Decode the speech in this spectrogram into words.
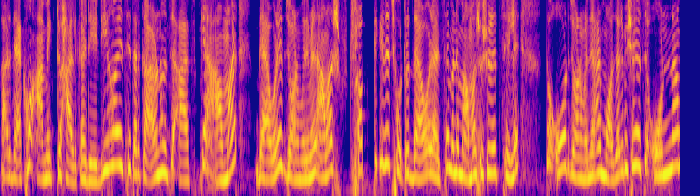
আর দেখো, আমি একটু হালকা রেডি হয়েছি, তার কারণ হচ্ছে আজকে আমার দেওরের জন্মদিন। মানে আমার সব থেকে যে ছোটো দেওর আছে মানে মামা শ্বশুরের ছেলে তো ওর জন্মদিন। আর মজার বিষয় হচ্ছে ওর নাম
